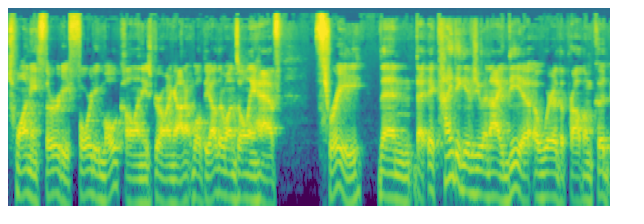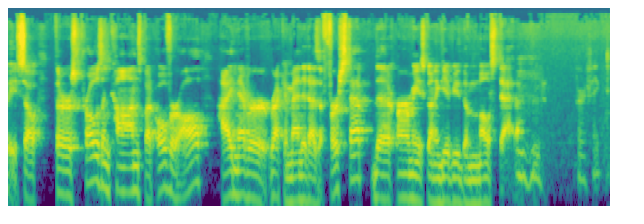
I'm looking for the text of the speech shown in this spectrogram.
20 30 40 mold colonies growing on it well the other ones only have three then that it kind of gives you an idea of where the problem could be. So there's pros and cons but overall i never recommend it as a first step. The ermi is going to give you the most data. Mm-hmm. perfect.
